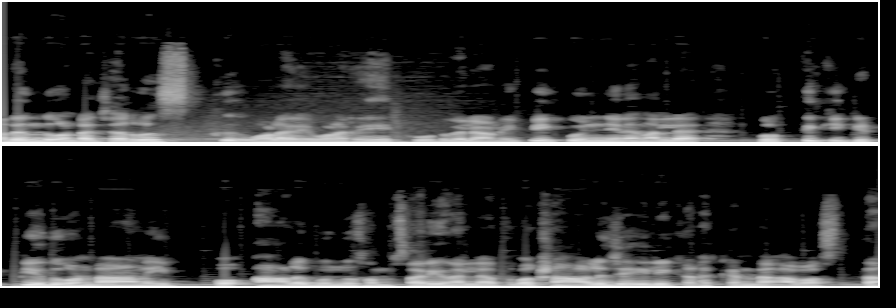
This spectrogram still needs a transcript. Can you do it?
അതെന്തുകൊണ്ടാ വെച്ചാൽ റിസ്ക് വളരെ വളരെ കൂടുതലാണ്. ഇപ്പോൾ ഈ കുഞ്ഞിനെ നല്ല വൃത്തിക്ക് കിട്ടിയത് കൊണ്ടാണ് ഇപ്പോൾ ആൾ നിന്ന് സംസാരിക്കുന്നത്. അല്ലാത്ത പക്ഷം ആൾ ജയിലിൽ കിടക്കേണ്ട അവസ്ഥ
